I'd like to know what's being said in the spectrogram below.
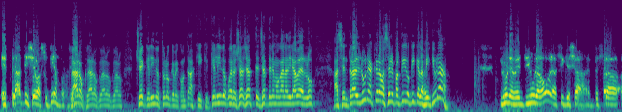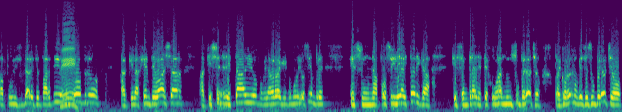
es plata y lleva su tiempo. ¿no? Claro, claro, claro, claro. Che, qué lindo todo lo que me contabas, Kike. Qué lindo. Bueno, ya, ya, te- ya tenemos ganas de ir a verlo. A Central lunes, ¿a qué hora va a ser el partido, Kike? ¿A las 21? Lunes 21 horas, así que ya empezar a, a publicitar ese partido Sí. nosotros, a que la gente vaya, a que llene el estadio, porque la verdad que como digo siempre, es una posibilidad histórica que Central esté jugando un Super 8. Recordemos que ese Super 8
